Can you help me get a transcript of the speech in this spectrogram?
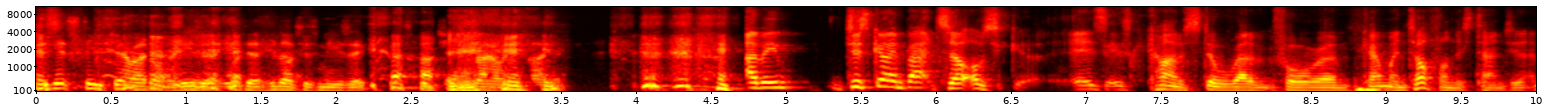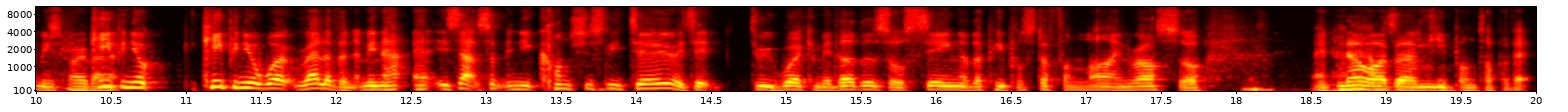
should get Steve Gerrard on. He's a, he's a, he loves his music. I mean, just going back to obviously it's, it's kind of still relevant for um, Cam went off on this tangent. I mean, keeping it. your keeping your work relevant. I mean, is that something you consciously do? Is it through working with others or seeing other people's stuff online, Ross? Or and no, I've um, keep on top of it.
